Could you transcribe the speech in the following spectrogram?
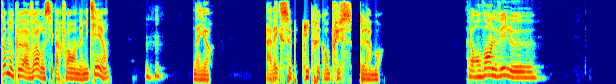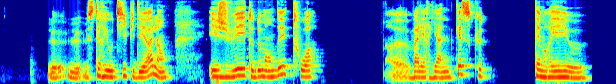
comme on peut avoir aussi parfois en amitié, hein, Mhm. d'ailleurs, avec ce petit truc en plus de l'amour. Alors on va enlever le stéréotype idéal hein, et je vais te demander toi, euh, Valériane, qu'est-ce que t'aimerais, euh,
